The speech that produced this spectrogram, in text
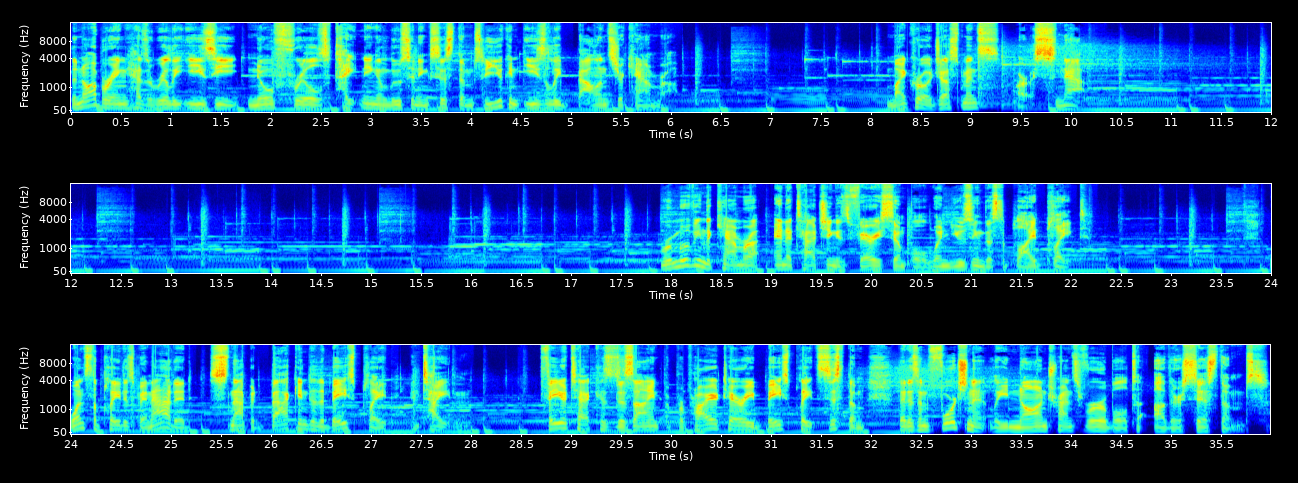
The knob ring has a really easy, no frills tightening and loosening system so you can easily balance your camera. Micro adjustments are a snap. Removing the camera and attaching is very simple when using the supplied plate. Once the plate has been added, snap it back into the base plate and tighten. Feiyutech has designed a proprietary base plate system that is unfortunately non-transferable to other systems.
